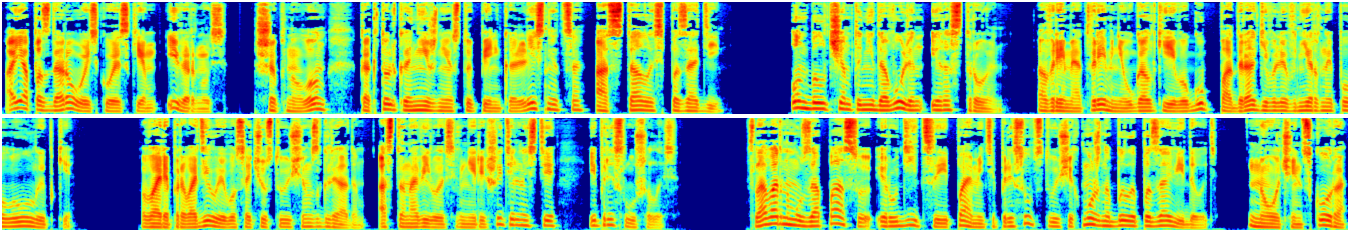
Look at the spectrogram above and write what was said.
а я поздороваюсь кое с кем и вернусь», — шепнул он, как только нижняя ступенька лестницы осталась позади. Он был чем-то недоволен и расстроен, а время от времени уголки его губ подрагивали в нервной полуулыбке. Варя проводила его сочувствующим взглядом, остановилась в нерешительности и прислушалась. Словарному запасу, эрудиции и памяти присутствующих можно было позавидовать. Но очень скоро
